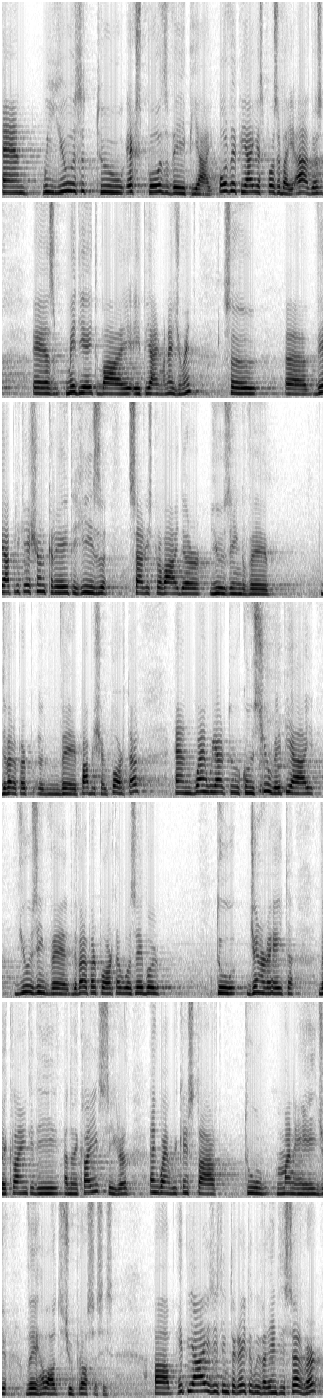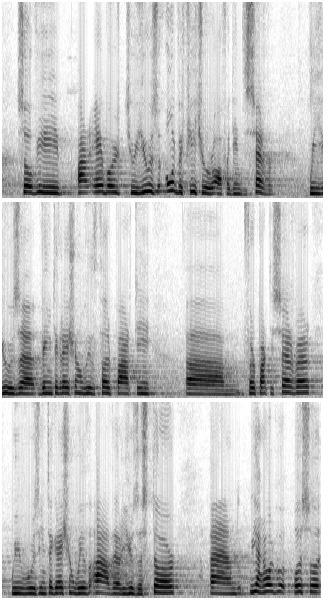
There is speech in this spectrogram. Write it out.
and we use it to expose the API. All the API exposed by Agos is mediated by API management. So uh, the application creates his service provider using the developer, uh, the publisher portal. And when we are to consume the API using the developer portal was able to generate the client ID and the client secret. And when we can start to manage the 2 processes. Uh, APIs is integrated with Identity Server, so we are able to use all the features of Identity Server. We use uh, the integration with third-party um, third-party server, we use integration with other user store, and we are also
